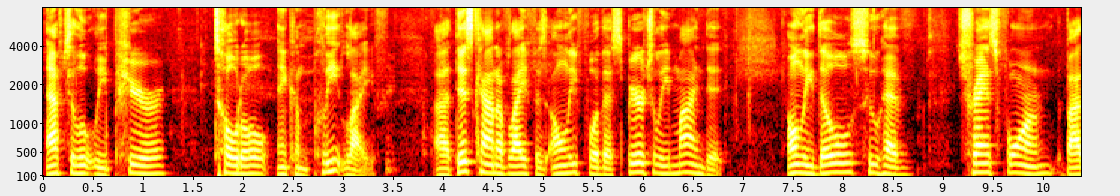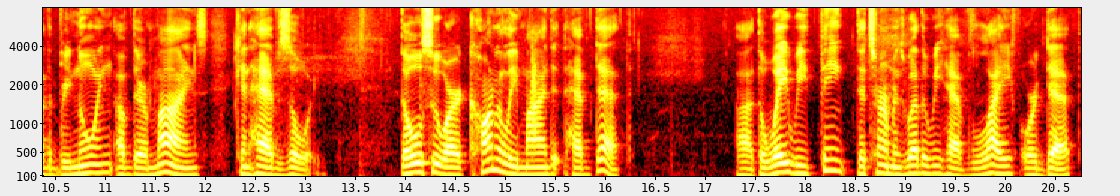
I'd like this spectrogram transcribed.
absolutely pure, total, and complete life. Uh, this kind of life is only for the spiritually minded. Only those who have transformed by the renewing of their minds can have Zoe. Those who are carnally minded have death. Uh, the way we think determines whether we have life or death.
